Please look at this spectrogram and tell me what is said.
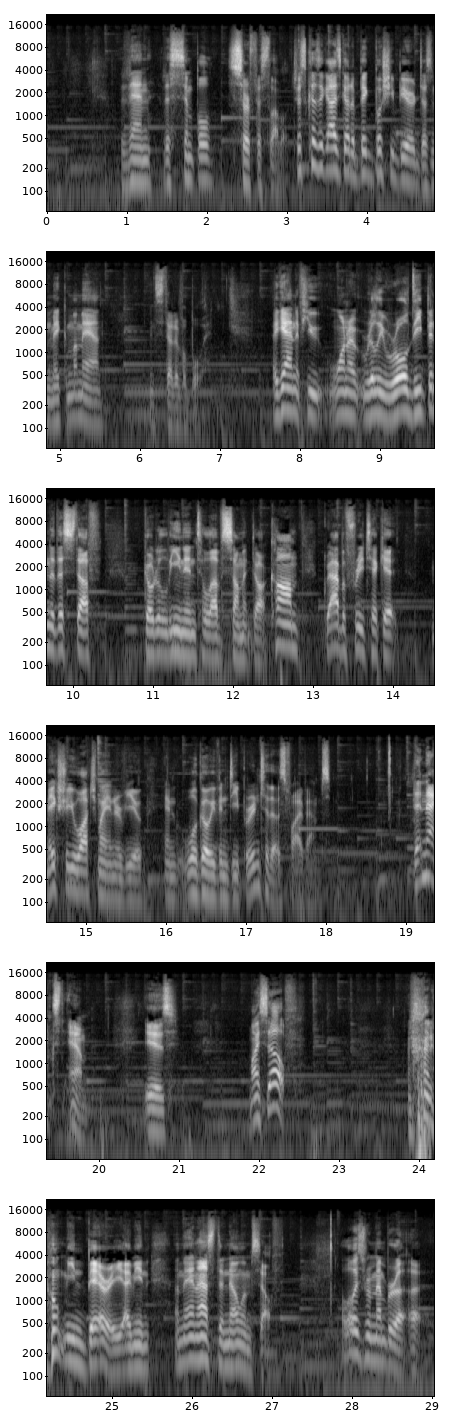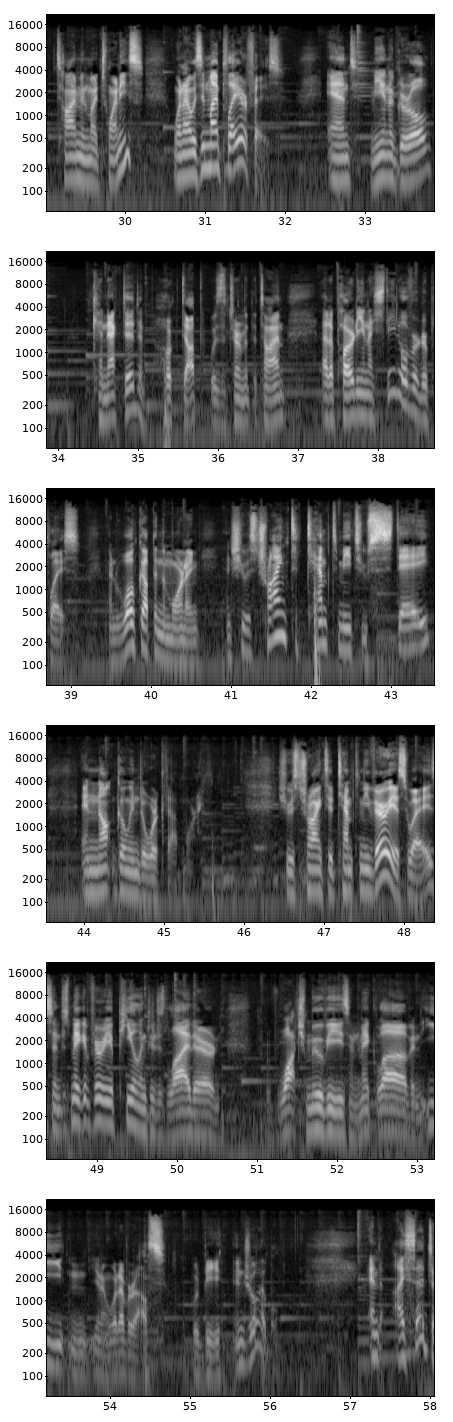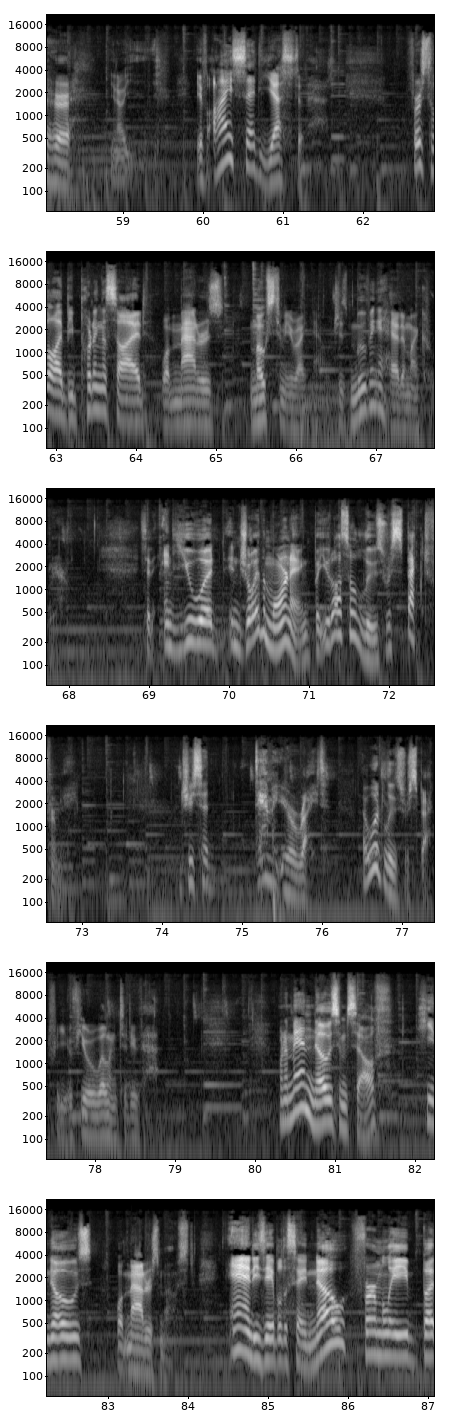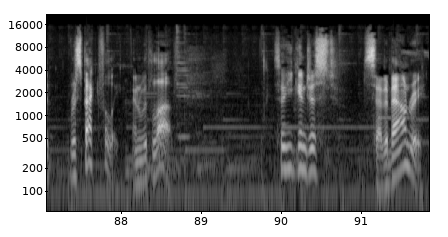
than the simple surface level. Just because a guy's got a big bushy beard doesn't make him a man instead of a boy. Again, if you want to really roll deep into this stuff, go to leanintolovesummit.com, grab a free ticket, make sure you watch my interview, and we'll go even deeper into those five M's. The next M is myself. I don't mean Barry, I mean a man has to know himself. I'll always remember a, a time in my 20s when I was in my player phase, and me and a girl connected, and hooked up was the term at the time, at a party, and I stayed over at her place and woke up in the morning, and she was trying to tempt me to stay and not go into work that morning. She was trying to tempt me various ways and just make it very appealing to just lie there and watch movies and make love and eat and you know whatever else would be enjoyable. And I said to her, you know, if I said yes to that, first of all, I'd be putting aside what matters most to me right now, which is moving ahead in my career. I said, and you would enjoy the morning, but you'd also lose respect for me. And she said, damn it, you're right. I would lose respect for you if you were willing to do that. When a man knows himself, he knows what matters most. And he's able to say no firmly, but respectfully and with love. So he can just set a boundary.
